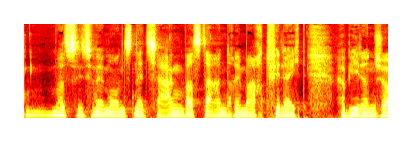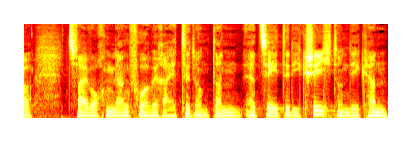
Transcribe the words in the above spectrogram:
was ist, wenn wir uns nicht sagen, was der andere macht. Vielleicht habe ich dann schon zwei Wochen lang vorbereitet und dann erzählte die Geschichte und ich kann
